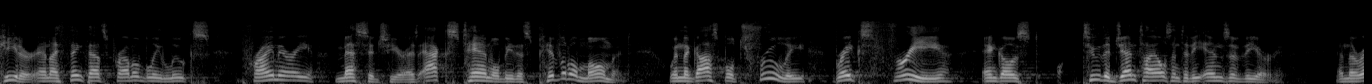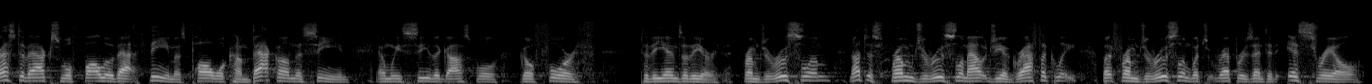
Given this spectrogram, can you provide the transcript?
Peter. And I think that's probably Luke's primary message here, as Acts 10 will be this pivotal moment when the gospel truly breaks free and goes to the Gentiles and to the ends of the earth. And the rest of Acts will follow that theme as Paul will come back on the scene and we see the gospel go forth to the ends of the earth. From Jerusalem, not just from Jerusalem out geographically, but from Jerusalem, which represented Israel,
